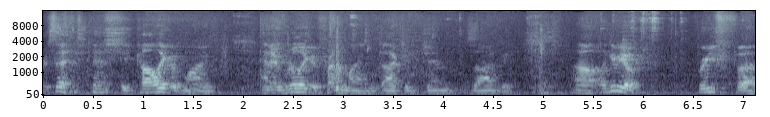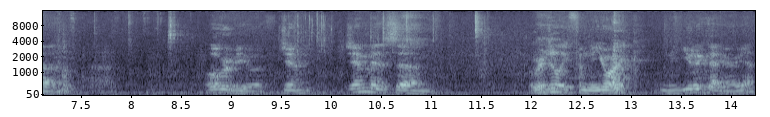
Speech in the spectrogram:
a colleague of mine and a really good friend of mine, Dr. Jim Zogby. Uh, I'll give you a brief uh, uh, overview of Jim. Jim is um, originally from New York, in the Utica area,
